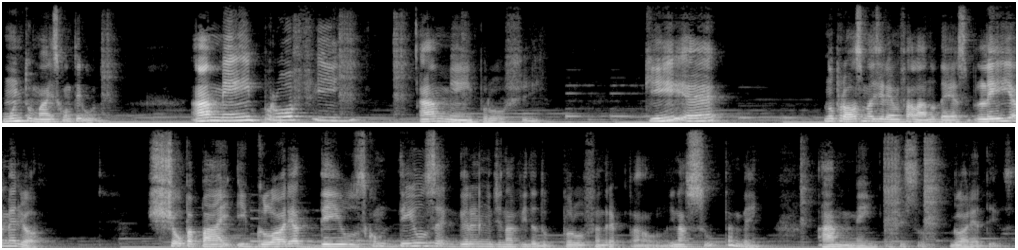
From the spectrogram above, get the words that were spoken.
muito mais conteúdo. Amém, prof. Amém, prof. Que é no próximo nós iremos falar no décimo. Leia melhor. Show, papai, e glória a Deus. Como Deus é grande na vida do prof. André Paulo e na sua também. Amém, professor. Glória a Deus.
